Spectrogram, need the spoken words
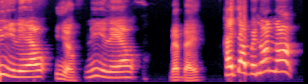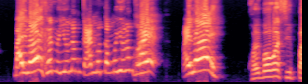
นี่แล้ว อีหยังนี่แล้ว แบบใดให้เจ้าไปนอนนอก ไปเลยขึ้นไปอยู่น้ำกันมันต้องมาอยู่น้ำข่อย ไปเลย ข่อยบอกว่าสิไป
